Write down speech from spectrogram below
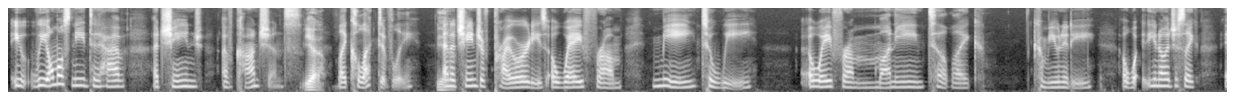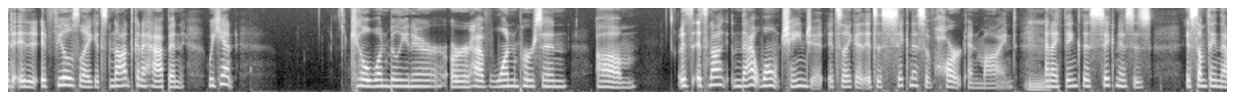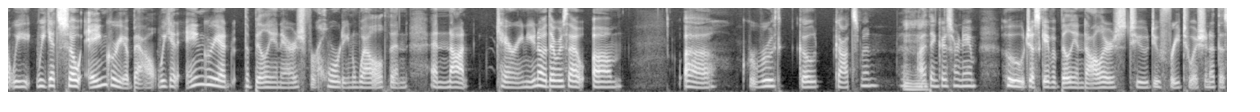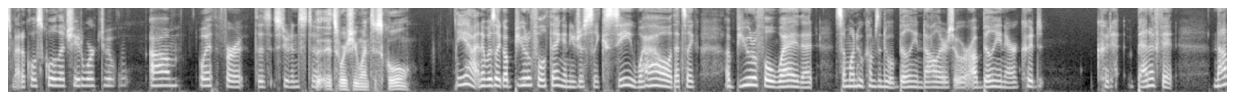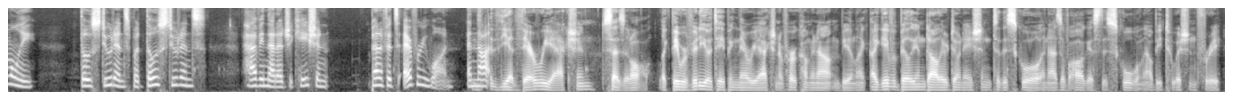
you we almost need to have a change of conscience. Yeah. Like collectively. Yeah. And a change of priorities away from me to we away from money to like community away, you know it's just like it, it it feels like it's not going to happen we can't kill one billionaire or have one person um it's it's not that won't change it it's like a it's a sickness of heart and mind Mm. and I think this sickness is is something that we we get so angry about. We get angry at the billionaires for hoarding wealth and and not caring. You know, there was that um uh Ruth Go Gottesman, I Mhm. think is her name, who just gave a billion dollars to do free tuition at this medical school that she had worked um with for the students to it's where she went to school yeah, and it was like a beautiful thing, and you just like see, wow, that's like a beautiful way that someone who comes into a billion dollars or a billionaire could could benefit not only those students, but those students having that education benefits everyone and not yeah, their reaction says it all. Like they were videotaping their reaction of her coming out and being like, "I gave a billion dollar donation to this school, and as of August, this school will now be tuition free."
